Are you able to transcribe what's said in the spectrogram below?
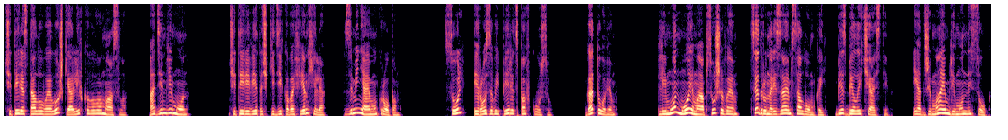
4 столовые ложки оливкового масла. 1 лимон. 4 веточки дикого фенхеля. Заменяем укропом. Соль и розовый перец по вкусу. Готовим. Лимон моем и обсушиваем Цедру нарезаем соломкой, без белой части, и отжимаем лимонный сок.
